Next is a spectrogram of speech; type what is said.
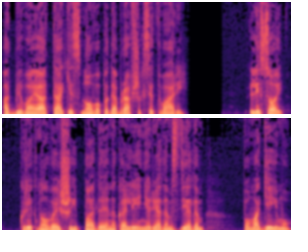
отбивая атаки снова подобравшихся тварей. «Лисой!» — крикнул Вайши, падая на колени рядом с дедом. «Помоги ему!»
